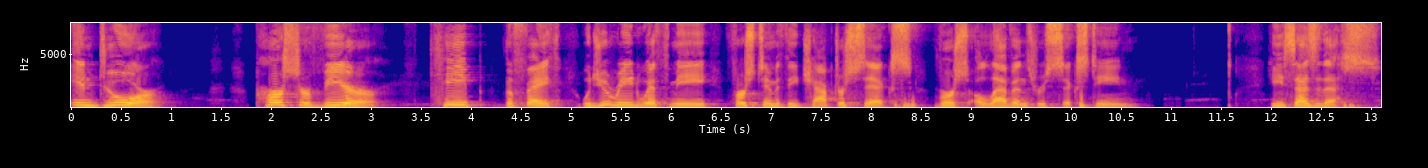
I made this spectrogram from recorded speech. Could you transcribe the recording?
endure, persevere, keep the faith. Would you read with me 1 Timothy chapter 6 verse 11 through 16? He says this,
